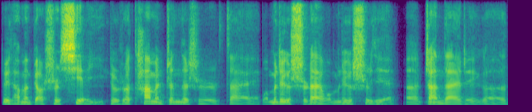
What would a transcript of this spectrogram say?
对他们表示谢意，就是说他们真的是在我们这个时代、我们这个世界，呃，站在这个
